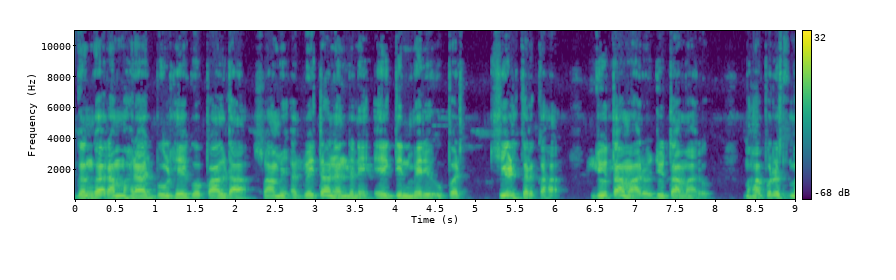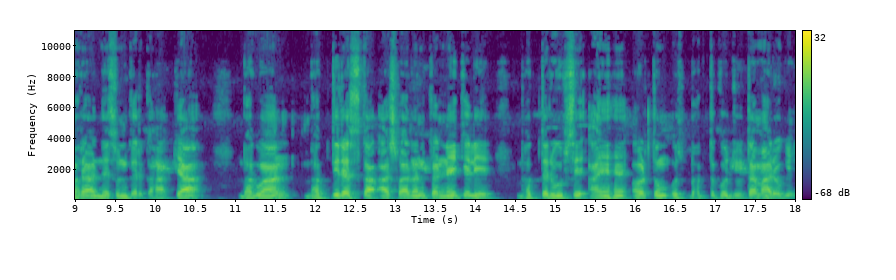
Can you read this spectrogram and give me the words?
गंगाराम महाराज बूढ़े गोपाल दा स्वामी अद्वैतानंद ने एक दिन मेरे ऊपर चीढ़ कर कहा, जूता मारो जूता मारो। महापुरुष महाराज ने सुनकर कहा, क्या भगवान भक्ति रस का आस्वादन करने के लिए भक्त रूप से आए हैं और तुम उस भक्त को जूता मारोगे?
